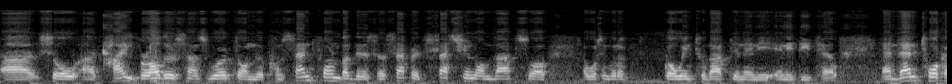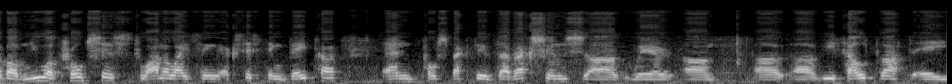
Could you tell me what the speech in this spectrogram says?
Uh, so uh, Kyle Brothers has worked on the consent form, but there's a separate session on that, so I wasn't going to go into that in any, any detail. And then talk about new approaches to analyzing existing data and prospective directions uh, where um, uh, uh, we felt that a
